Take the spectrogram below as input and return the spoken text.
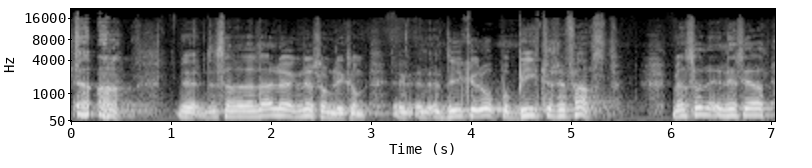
sådana där lögner som liksom eh, dyker upp och biter sig fast. Men så läser jag att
